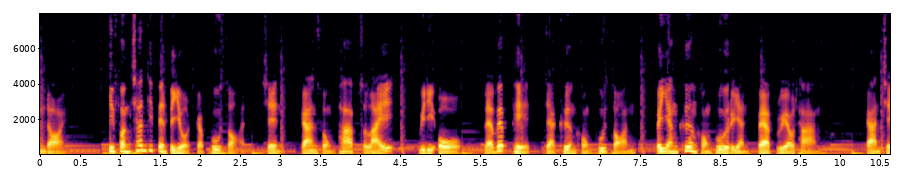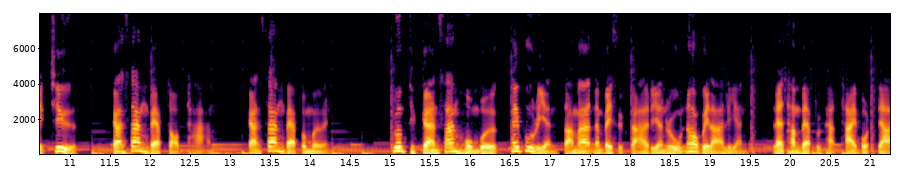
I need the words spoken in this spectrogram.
Android มีฟังก์ชันที่เป็นประโยชน์กับผู้สอน เช่น การส่งภาพสไลด์ วิดีโอ และเว็บเพจจากเครื่องของผู้สอนไปยังเครื่องของผู้เรียนแบบเรียลไทม์ การเช็คชื่อ การสร้างแบบสอบถาม การสร้างแบบประเมิน รวมถึงการสร้างโฮมเวิร์กให้ผู้เรียนสามารถนำไปศึกษาเรียนรู้นอกเวลาเรียน และทำแบบฝึกหัดท้ายบทได้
